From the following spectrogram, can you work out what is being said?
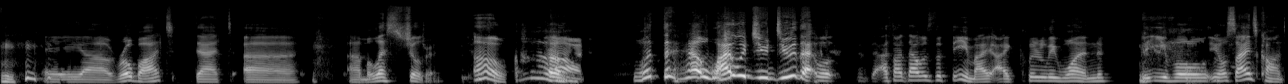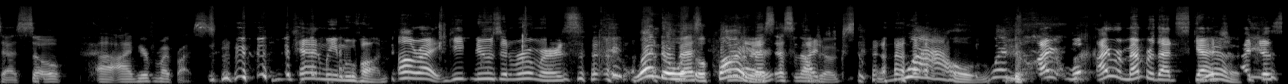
a uh, robot that uh, uh, molests children. Oh Oh, God, what the hell? Why would you do that? Well, I thought that was the theme. I, I clearly won the evil, you know, science contest. So uh, I'm here for my prize. can we move on? All right, geek news and rumors. Wendell with best, the one the fire. best SNL I- jokes. wow. Wendell. I well, I remember that sketch. Yeah. I just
